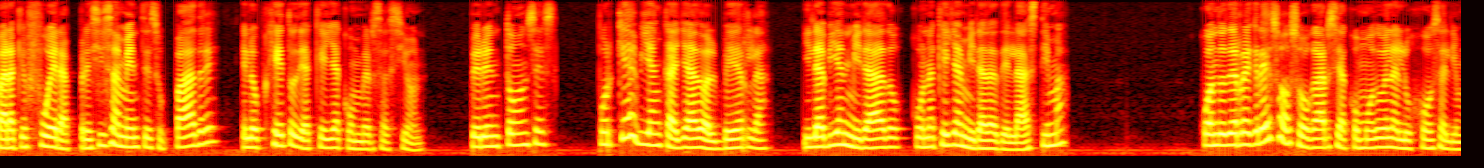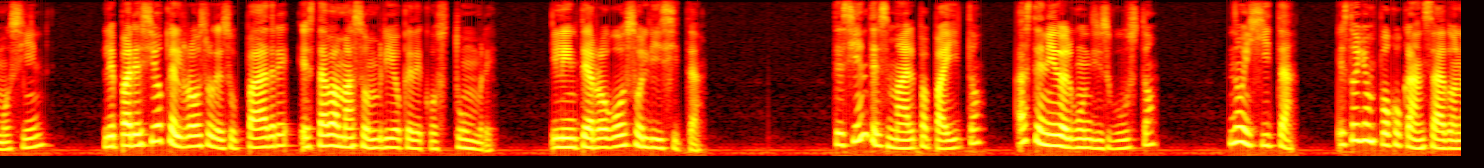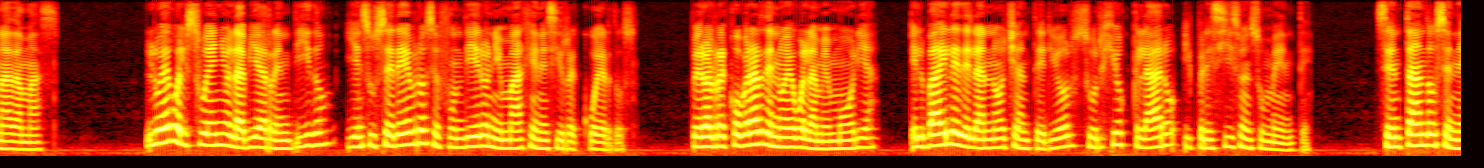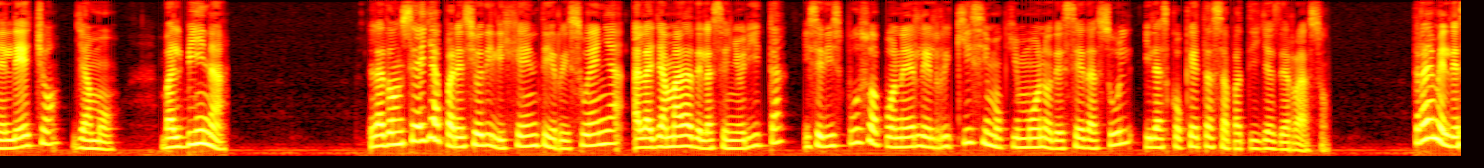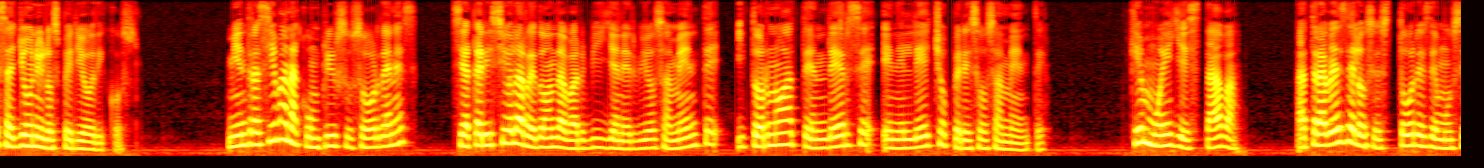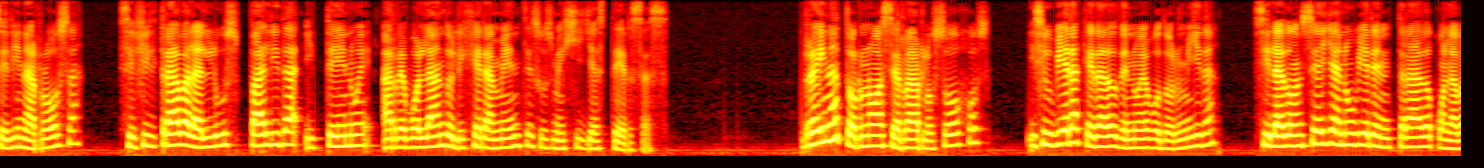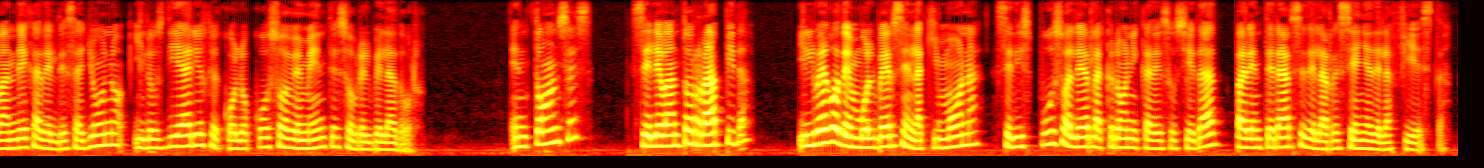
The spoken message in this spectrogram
para que fuera precisamente su padre el objeto de aquella conversación. Pero entonces, ¿por qué habían callado al verla y la habían mirado con aquella mirada de lástima? Cuando de regreso a su hogar se acomodó en la lujosa limusín, le pareció que el rostro de su padre estaba más sombrío que de costumbre, y le interrogó solícita. ¿Te sientes mal, papaito? ¿Has tenido algún disgusto? No, hijita, estoy un poco cansado nada más. Luego el sueño la había rendido y en su cerebro se fundieron imágenes y recuerdos. Pero al recobrar de nuevo la memoria, el baile de la noche anterior surgió claro y preciso en su mente. Sentándose en el lecho, llamó Balbina. La doncella pareció diligente y risueña a la llamada de la señorita y se dispuso a ponerle el riquísimo kimono de seda azul y las coquetas zapatillas de raso. Tráeme el desayuno y los periódicos. Mientras iban a cumplir sus órdenes, se acarició la redonda barbilla nerviosamente y tornó a tenderse en el lecho perezosamente. ¡Qué muelle estaba! A través de los estores de muselina rosa se filtraba la luz pálida y tenue arrebolando ligeramente sus mejillas tersas. Reina tornó a cerrar los ojos y se hubiera quedado de nuevo dormida si la doncella no hubiera entrado con la bandeja del desayuno y los diarios que colocó suavemente sobre el velador. Entonces se levantó rápida y luego de envolverse en la quimona, se dispuso a leer la crónica de sociedad para enterarse de la reseña de la fiesta.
